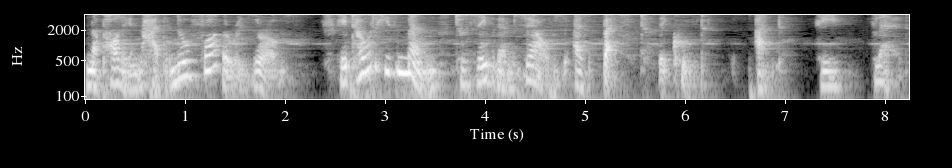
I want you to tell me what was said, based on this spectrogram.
Napoleon had no further reserves. He told his men to save themselves as best they could, and he fled.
